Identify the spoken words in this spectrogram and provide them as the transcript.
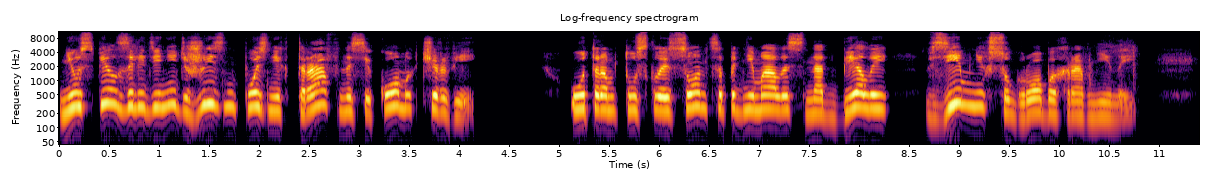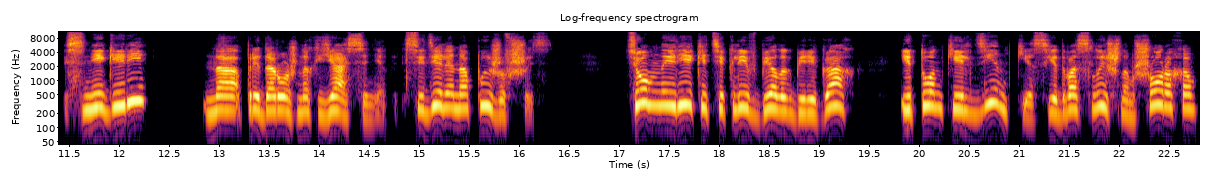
не успел заледенить жизнь поздних трав, насекомых, червей. Утром тусклое солнце поднималось над белой в зимних сугробах равниной. Снегири на придорожных ясенях сидели напыжившись. Темные реки текли в белых берегах, и тонкие льдинки с едва слышным шорохом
